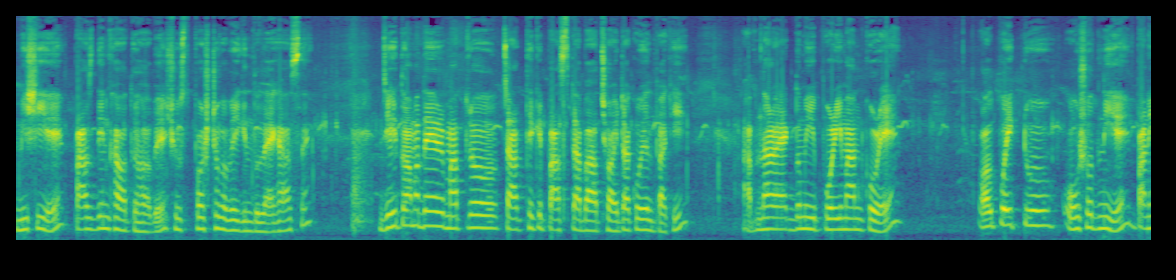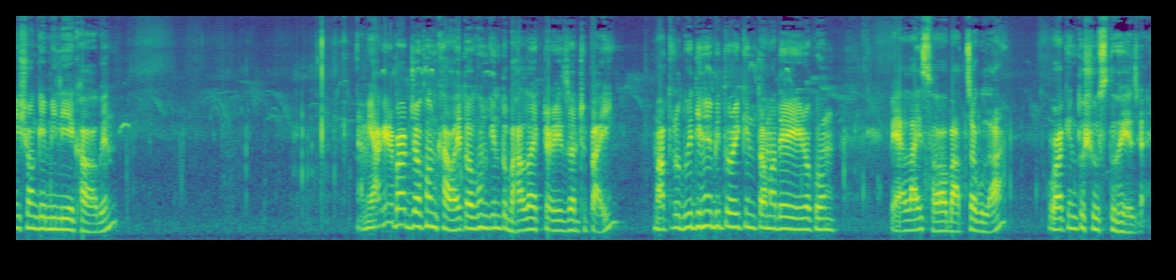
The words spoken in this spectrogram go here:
মিশিয়ে পাঁচ দিন খাওয়াতে হবে, সুস্পষ্টভাবেই কিন্তু লেখা আছে। যেহেতু আমাদের মাত্র চার থেকে পাঁচটা বা ছয়টা কোয়েল পাখি, আপনারা একদমই পরিমাণ করে অল্প একটু ঔষধ নিয়ে পানির সঙ্গে মিলিয়ে খাওয়াবেন। আমি আগের বার যখন খাওয়াই, তখন কিন্তু ভালো একটা রেজাল্ট পাই। মাত্র দুই দিনের ভিতরে কিন্তু আমাদের এরকম প্যারালাইজ হওয়া বাচ্চাগুলা, ওরা কিন্তু সুস্থ হয়ে যায়।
